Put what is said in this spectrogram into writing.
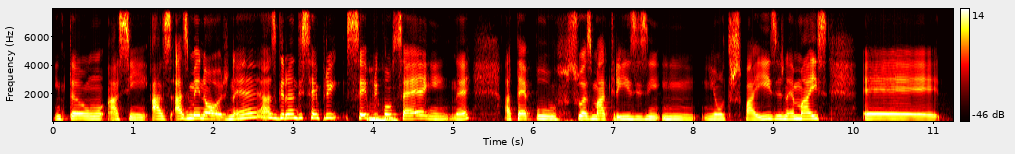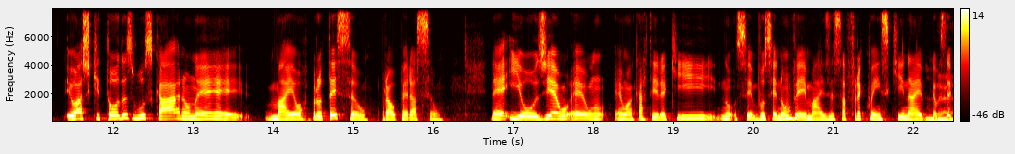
Então, assim, as, as menores, né? As grandes sempre, sempre conseguem, né? Até por suas matrizes em, em, em outros países, né? Mas é, eu acho que todas buscaram, né? Maior proteção para a operação. Né? E hoje é, um- é, um, é uma carteira que não- você- não vê mais essa frequência que na época É. você...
